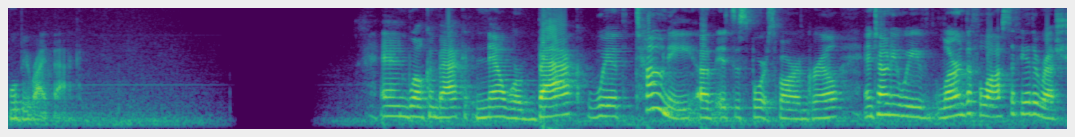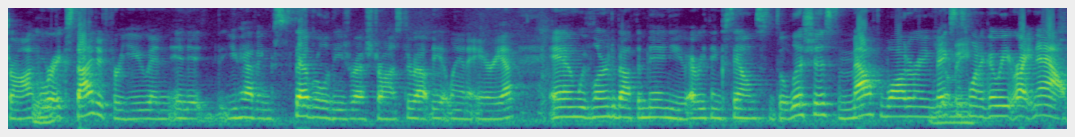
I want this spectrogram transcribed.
We'll be right back. And welcome back. Now we're back with Tony of ITZA Sports Bar and Grill. And Tony, we've learned the philosophy of the restaurant. Mm-hmm. We're excited for you and, and it, you having several of these restaurants throughout the Atlanta area. And we've learned about the menu. Everything sounds delicious, mouth-watering, makes us want to go eat right now.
